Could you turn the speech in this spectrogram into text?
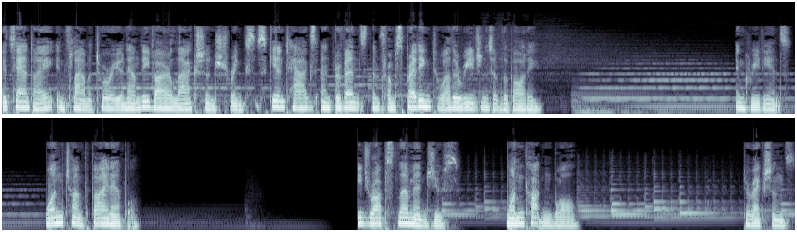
Its anti-inflammatory and antiviral action shrinks skin tags and prevents them from spreading to other regions of the body. Ingredients. 1 chunk pineapple. 3 drops lemon juice. 1 cotton ball. Directions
